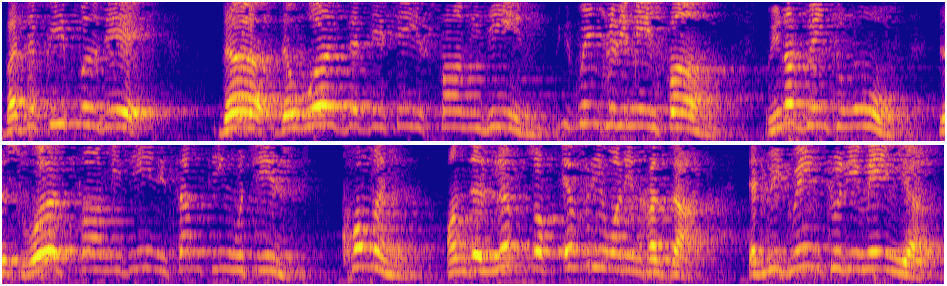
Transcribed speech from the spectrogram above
But the people there, the, the words that they say is Samidin. We're going to remain firm. We're not going to move. This word Samidin is something which is common on the lips of everyone in Gaza. That we're going to remain here.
